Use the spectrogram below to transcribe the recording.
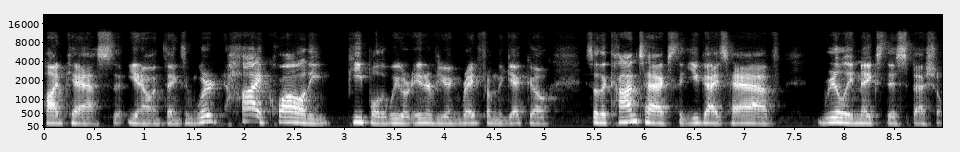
podcasts, you know, and things. And we're high quality people that we were interviewing right from the get go. So the contacts that you guys have really makes this special.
